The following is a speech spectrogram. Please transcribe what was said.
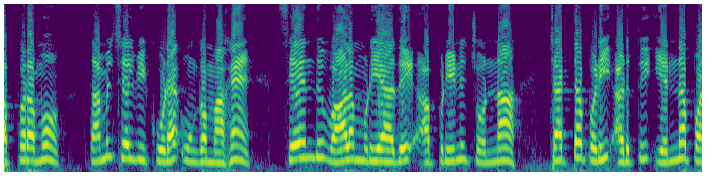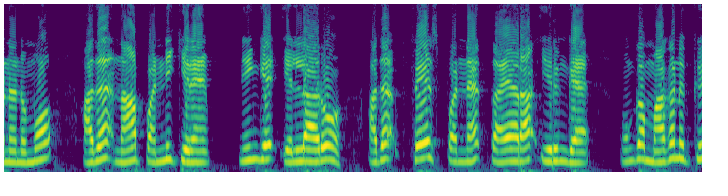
அப்புறமும் தமிழ்செல்வி கூட உங்க மகன் சேர்ந்து வாழ முடியாது அப்படின்னு சொன்னா சட்டப்படி அடுத்து என்ன பண்ணணுமோ அதை நான் பண்ணிக்கிறேன். நீங்க எல்லாரும் அதை ஃபேஸ் பண்ண தயாரா இருங்க. உங்க மகனுக்கு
